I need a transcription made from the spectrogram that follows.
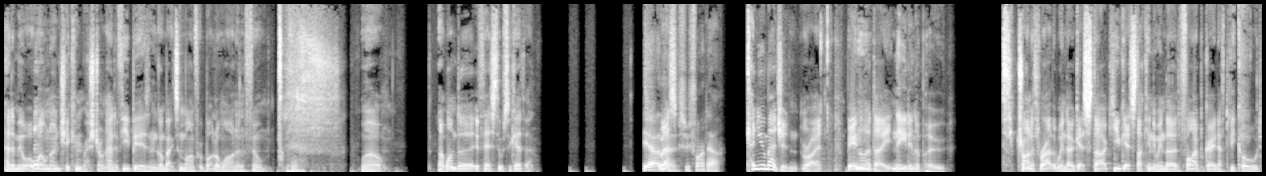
Had a meal at a well-known chicken restaurant. Had a few beers and then gone back to mine for a bottle of wine and a film. Yeah. Well, I wonder if they're still together. Yeah, I Well, know. that's- Should we find out? Can you imagine, right, being on a date, needing a poo, th- trying to throw out the window, get stuck, you get stuck in the window, the fire brigade have to be called,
